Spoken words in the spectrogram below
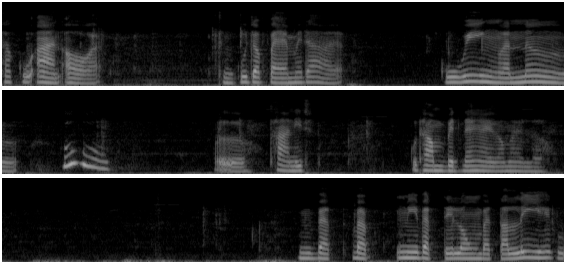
ถ้ากูอ่านออกอะถึงกูจะแปลไม่ได้ กูวิ่งลันเนอร์เออท่านี้ กูทำเป็นได้ไงก็ไม่รู้มีแบตแบบมีแบตเตอลงแบตเตอรี่ให้กู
